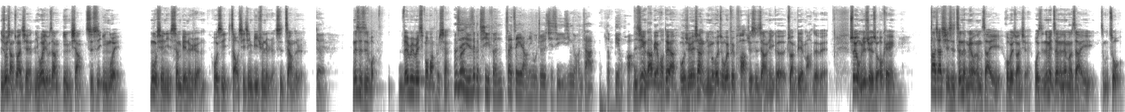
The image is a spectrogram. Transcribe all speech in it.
你说想赚钱，你会有这样印象，只是因为目前你身边的人，或是早期进币圈的人是这样的人。对，那是指 very very small one percent。但是其实这个气氛在这一两年，我觉得其实已经有很大的变化，已经有大变化。对啊，我觉得像你们会做 Web3 Plus 就是这样的一个转变嘛，对不对？所以我们就觉得说，OK，大家其实真的没有那么在意会不会赚钱，我只认为真的那么在意怎么做，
